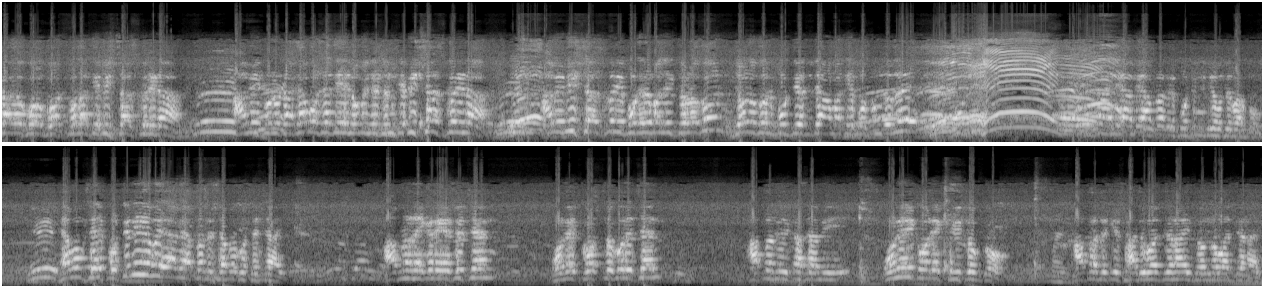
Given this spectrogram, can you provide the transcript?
কারও গঠফলাকে বিশ্বাস করি না। আমি কোনো টাকা পয়সা দিয়ে নমিনেশনকে বিশ্বাস করি না। আমি বিশ্বাস করি ভোটের মালিক জনগণ জনগণ ভোট দিয়ে যদি আমাকে পছন্দ করে ভোট আপনাদের প্রতিনিধি হতে পারব। এবং সেই প্রতিনিধি হয়ে আমি আপনাদের সেবা করতে চাই। আপনারা এখানে এসেছেন, অনেক কষ্ট করেছেন। আপনাদের কাছে আমি অনেক অনেক কৃতজ্ঞ। আপনাদেরকে সাধুবাদ জানাই, ধন্যবাদ জানাই।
